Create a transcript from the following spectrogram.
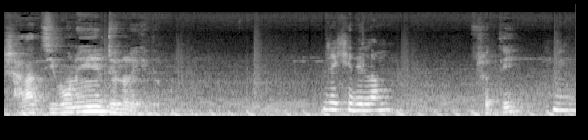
সারা জীবনের জন্য রেখে দেবো। রেখে দিলাম। সত্যি? হুম।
